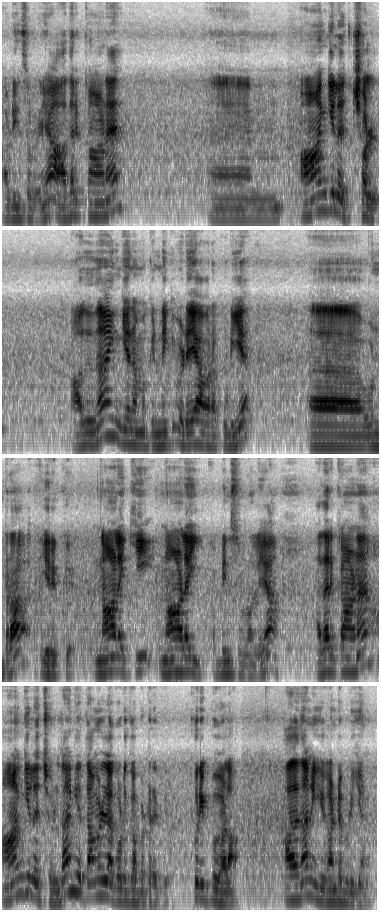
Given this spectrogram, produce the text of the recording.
அப்படின்னு சொல்கிறோம் இல்லையா? அதற்கான ஆங்கில சொல். அதுதான் இங்கே நமக்கு இன்றைக்கி விடையாக வரக்கூடிய ஒன்றாக இருக்குது நாளைக்கு நாளை அப்படின்னு சொல்கிறோம் இல்லையா? அதற்கான ஆங்கில சொல் தான் இங்கே தமிழில் கொடுக்கப்பட்டிருக்கு. குறிப்புகளாக அதை தான் நீங்கள் கண்டுபிடிக்கணும்.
